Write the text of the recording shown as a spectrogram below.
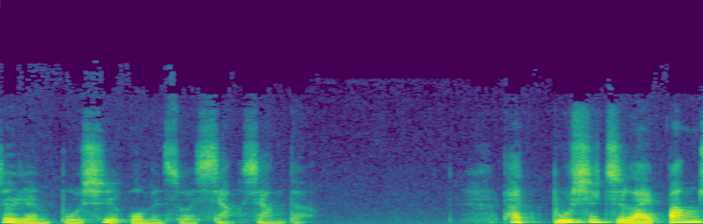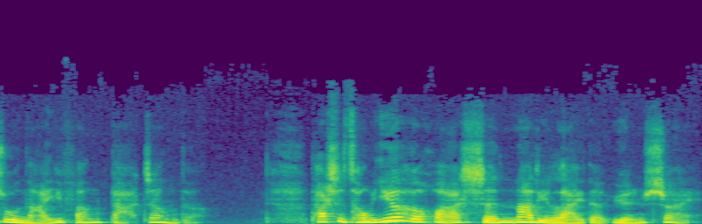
这人不是我们所想象的。他不是只来帮助哪一方打仗的，他是从耶和华神那里来的元帅。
